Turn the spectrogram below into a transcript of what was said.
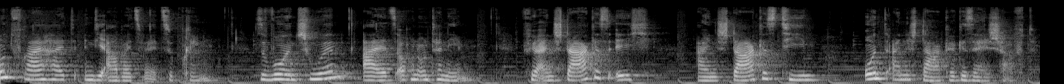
und Freiheit in die Arbeitswelt zu bringen, sowohl in Schulen als auch in Unternehmen. Für ein starkes Ich, ein starkes Team und eine starke Gesellschaft.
